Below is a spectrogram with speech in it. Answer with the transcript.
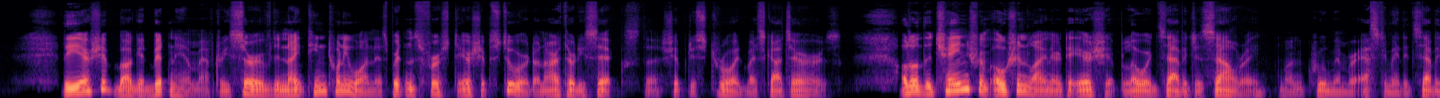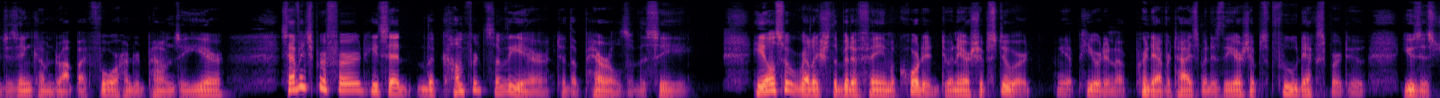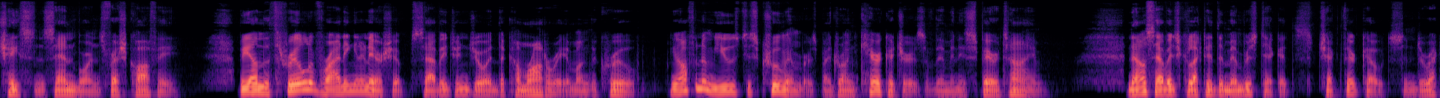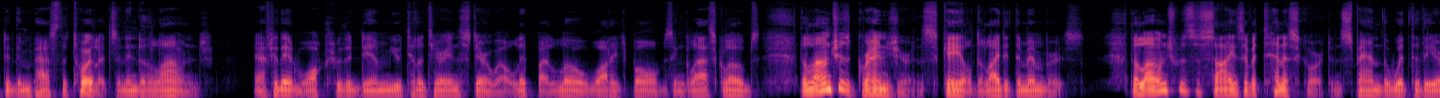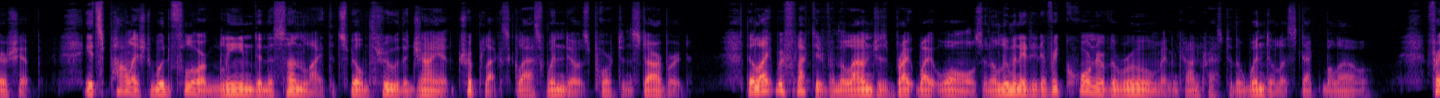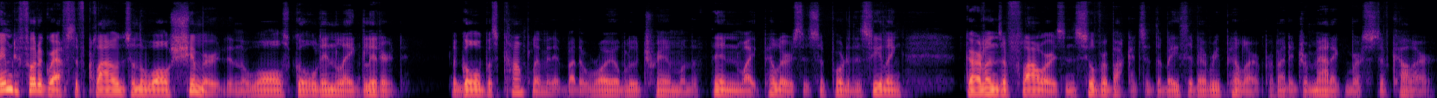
The airship bug had bitten him after he served in 1921 as Britain's first airship steward on R 36, the ship destroyed by Scott's errors. Although the change from ocean liner to airship lowered Savage's salary, one crew member estimated Savage's income dropped by 400 pounds a year, Savage preferred, he said, the comforts of the air to the perils of the sea. He also relished the bit of fame accorded to an airship steward. He appeared in a print advertisement as the airship's food expert who uses Chase and Sanborn's fresh coffee. Beyond the thrill of riding in an airship, Savage enjoyed the camaraderie among the crew. He often amused his crew members by drawing caricatures of them in his spare time. Now Savage collected the members' tickets, checked their coats, and directed them past the toilets and into the lounge. After they had walked through the dim, utilitarian stairwell lit by low wattage bulbs and glass globes, the lounge's grandeur and scale delighted the members. The lounge was the size of a tennis court and spanned the width of the airship. Its polished wood floor gleamed in the sunlight that spilled through the giant triplex glass windows port and starboard. The light reflected from the lounge's bright white walls and illuminated every corner of the room in contrast to the windowless deck below. Framed photographs of clouds on the wall shimmered and the wall's gold inlay glittered. The gold was complemented by the royal blue trim on the thin white pillars that supported the ceiling. Garlands of flowers and silver buckets at the base of every pillar provided dramatic bursts of color.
